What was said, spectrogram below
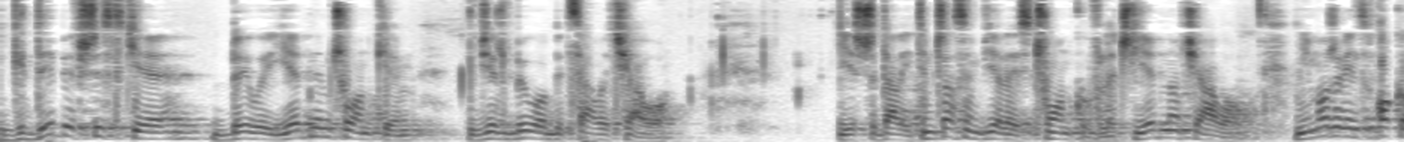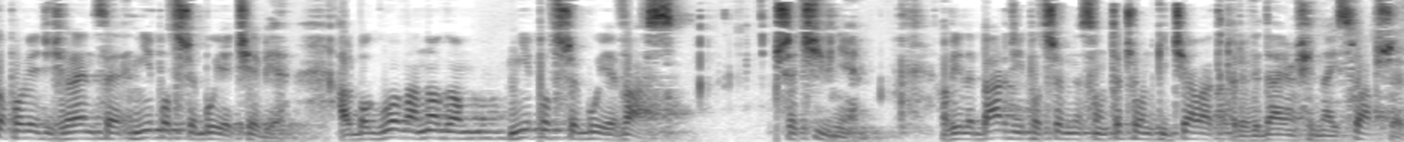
Gdyby wszystkie były jednym członkiem, gdzież byłoby całe ciało? Jeszcze dalej. Tymczasem wiele jest członków, lecz jedno ciało. Nie może więc oko powiedzieć ręce, nie potrzebuje ciebie, albo głowa nogą, nie potrzebuje was. Przeciwnie, o wiele bardziej potrzebne są te członki ciała, które wydają się najsłabsze,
